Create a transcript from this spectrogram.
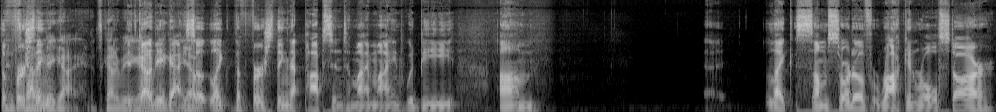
the It's first thing be a guy. It's got to be. It's got to be a guy. Yep. So like the first thing that pops into my mind would be, um, like some sort of rock and roll star.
